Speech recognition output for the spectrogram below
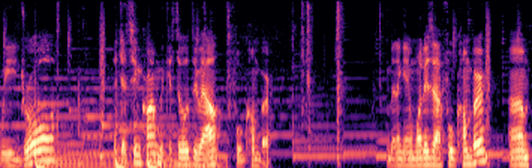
we draw the Jet Synchron, we can still do our full combo. Then again, what is our full combo? Um,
